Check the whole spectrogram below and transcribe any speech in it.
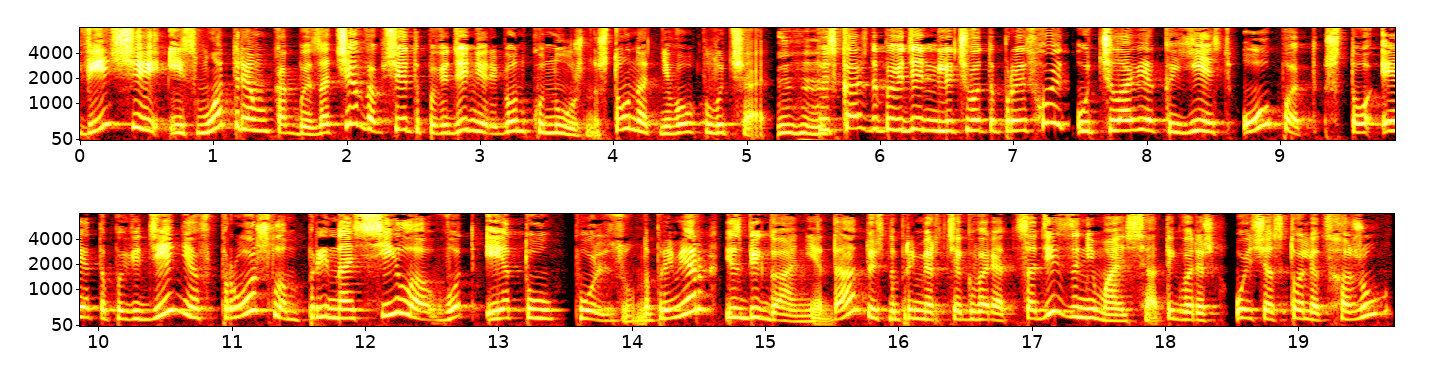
вещи и смотрим, как бы, зачем вообще это поведение ребенку нужно, что он от него него получает. Угу. То есть каждое поведение для чего-то происходит. У человека есть опыт, что это поведение в прошлом приносило вот эту пользу. Например, избегание, да, то есть, например, тебе говорят, садись, занимайся, а ты говоришь, ой, сейчас в туалет схожу,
